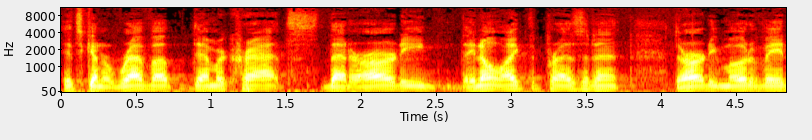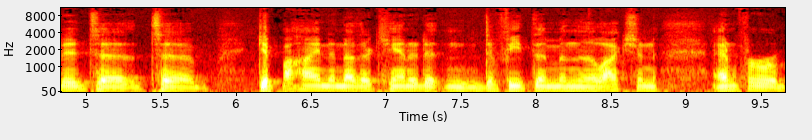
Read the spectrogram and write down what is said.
it's going to rev up Democrats that are already, they don't like the president. They're already motivated to, to get behind another candidate and defeat them in the election. And for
